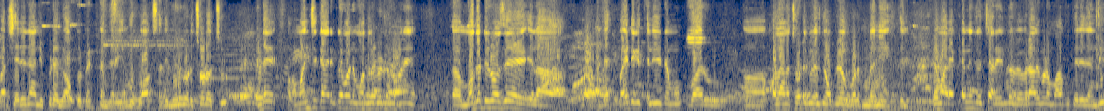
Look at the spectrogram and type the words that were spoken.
వారి శరీరాన్ని ఇప్పుడే లోపల పెట్టడం జరిగింది. బాక్స్ అది. మీరు కూడా చూడొచ్చు. అంటే ఒక మంచి కార్యక్రమాన్ని మొదలు పెడుతున్నామని మొదటి రోజే ఇలా అంటే బయటికి తెలియటము వారు ఆ, పలానా చోటుకు వెళ్తే ఉపయోగపడుతుందని తెలియ అంటే వారు ఎక్కడి నుంచి వచ్చారు ఏందో వివరాలు కూడా మాకు తెలియదండి.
